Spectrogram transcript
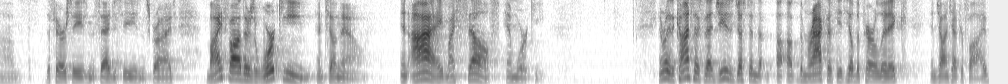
um, the Pharisees and the Sadducees and the scribes. My Father's working until now, and I myself am working. And really, the context of that, Jesus just in the, uh, uh, the miraculous, he had healed the paralytic in John chapter 5.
